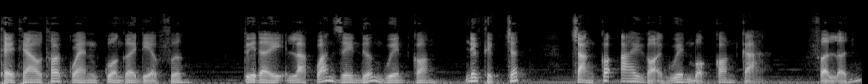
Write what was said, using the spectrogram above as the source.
Thể theo thói quen của người địa phương, Tuy đây là quán dê nướng nguyên con, Nhưng thực chất Chẳng có ai gọi nguyên một con cả. Phần lớn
